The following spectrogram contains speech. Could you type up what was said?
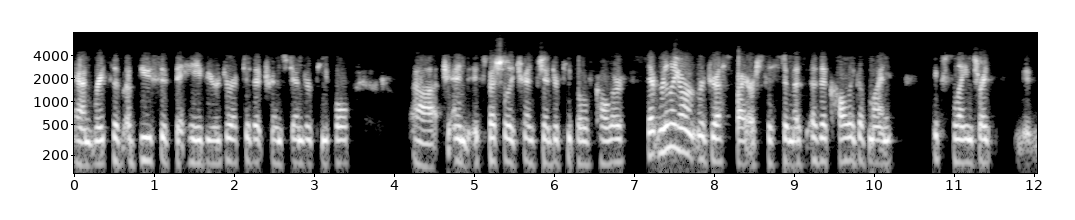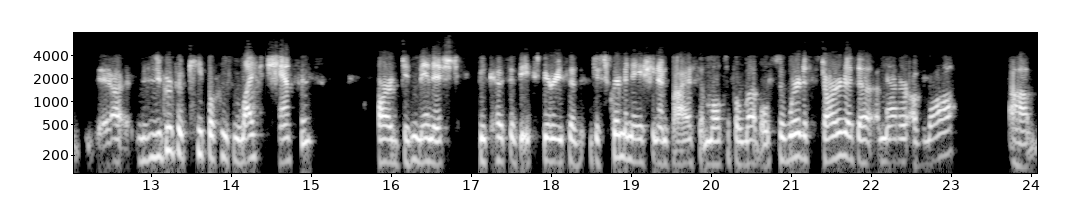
and rates of abusive behavior directed at transgender people, uh, and especially transgender people of color, that really aren't redressed by our system. As, as a colleague of mine explains, right, uh, this is a group of people whose life chances are diminished because of the experience of discrimination and bias at multiple levels. So, where to start as a, a matter of law? Um,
